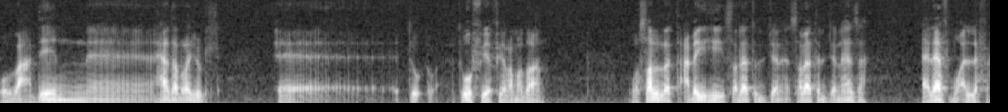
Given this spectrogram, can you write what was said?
وبعدين آه، هذا الرجل آه، توفي في رمضان. وصلت عليه صلاة الجنازة صلاة الجنازة آلاف مؤلفة.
